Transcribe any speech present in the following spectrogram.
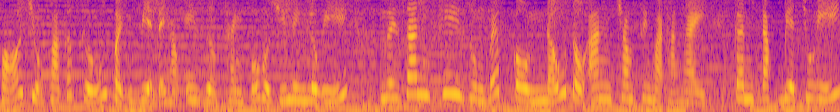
phó trưởng khoa cấp cứu bệnh viện Đại học Y Dược thành phố Hồ Chí Minh lưu ý, người dân khi dùng bếp cồn nấu đồ ăn trong sinh hoạt hàng ngày cần đặc biệt chú ý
